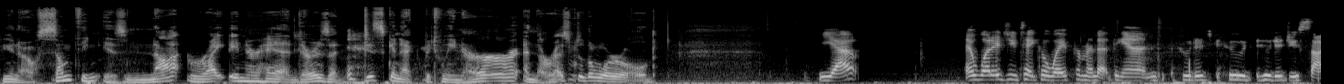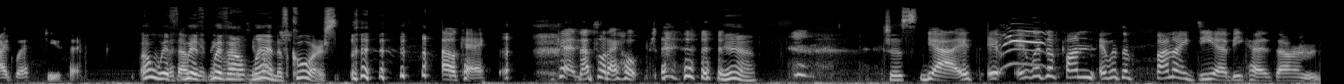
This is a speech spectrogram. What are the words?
you know something is not right in her head there is a disconnect between her and the rest of the world Yep. And what did you take away from it at the end? Who did who who did you side with? Do you think? oh with Without with giving with aunt too lynn much. of course Okay, okay, that's what I hoped. yeah just yeah, it's it, it was a fun it was a fun idea because um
